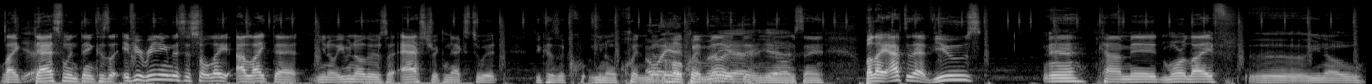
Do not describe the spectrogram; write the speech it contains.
Like Yeah. that's when thing because if you're reading this is so late, I like that you know even though there's an asterisk next to it because of you know Quentin Oh, Miller, the yeah, whole Quentin Quentin Miller Miller, yeah, thing. You know what I'm saying? But like after that, views, eh, kind of mid, more life, uh, you know.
